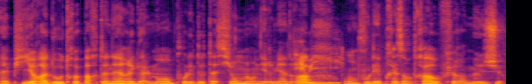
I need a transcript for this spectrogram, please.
Et puis il y aura d'autres partenaires également pour les dotations, mais on y reviendra, eh on vous les présentera au fur et à mesure.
